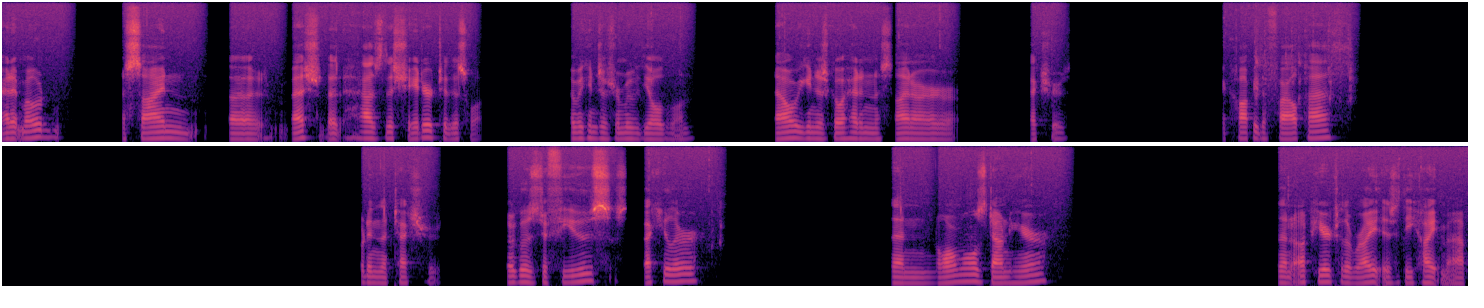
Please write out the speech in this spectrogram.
edit mode, assign a mesh that has this shader to this one. And we can just remove the old one. Now we can just go ahead and assign our textures. I copy the file path. Put in the textures. So it goes diffuse, specular, then normals down here. Then up here to the right is the height map.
